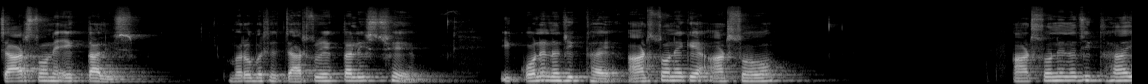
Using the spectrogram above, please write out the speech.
ચારસો ને એકતાલીસ. બરોબર છે, ચારસો એકતાલીસ છે. એ કોને નજીક થાય? આઠસો ને કે આઠસો? આઠસોને નજીક થાય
